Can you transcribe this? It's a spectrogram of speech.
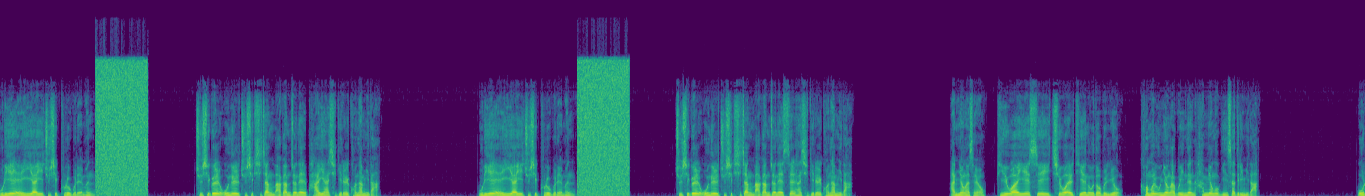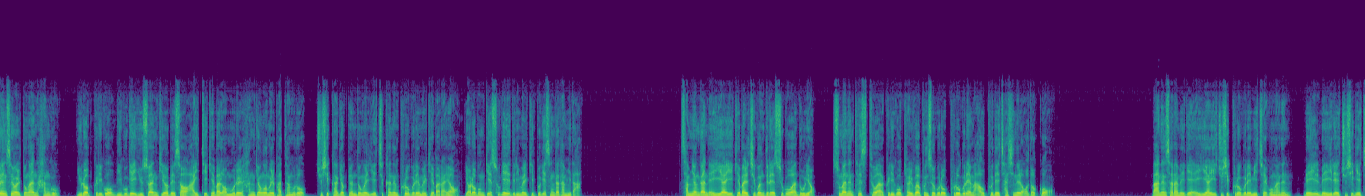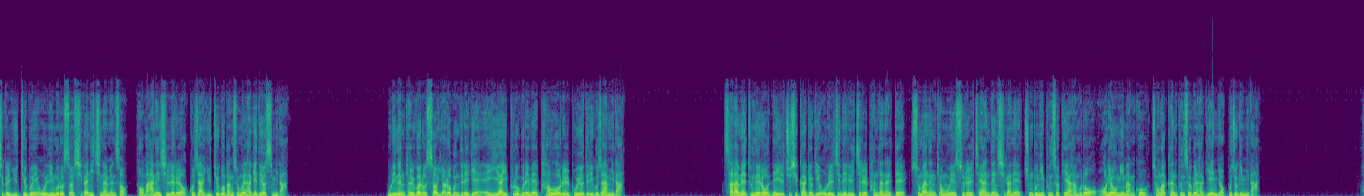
우리의 AI 주식 프로그램은 주식을 오늘 주식시장 마감 전에 바이하시기를 권합니다. 우리의 AI 주식 프로그램은 주식을 오늘 주식시장 마감 전에 셀하시기를 권합니다. 안녕하세요. BYSHORTNOW 컴을 운영하고 있는 한명욱 인사드립니다. 오랜 세월 동안 한국, 유럽 그리고 미국의 유수한 기업에서 IT 개발 업무를 한 경험을 바탕으로 주식 가격 변동을 예측하는 프로그램을 개발하여 여러분께 소개해드림을 기쁘게 생각합니다. 3년간 AI 개발 직원들의 수고와 노력, 수많은 테스트와 그리고 결과 분석으로 프로그램 아웃풋에 자신을 얻었고, 많은 사람에게 AI 주식 프로그램이 제공하는 매일매일의 주식 예측을 유튜브에 올림으로써 시간이 지나면서 더 많은 신뢰를 얻고자 유튜브 방송을 하게 되었습니다. 우리는 결과로서 여러분들에게 AI 프로그램의 파워를 보여드리고자 합니다. 사람의 두뇌로 내일 주식 가격이 오를지 내릴지를 판단할 때 수많은 경우의 수를 제한된 시간에 충분히 분석해야 하므로 어려움이 많고 정확한 분석을 하기엔 역부족입니다.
